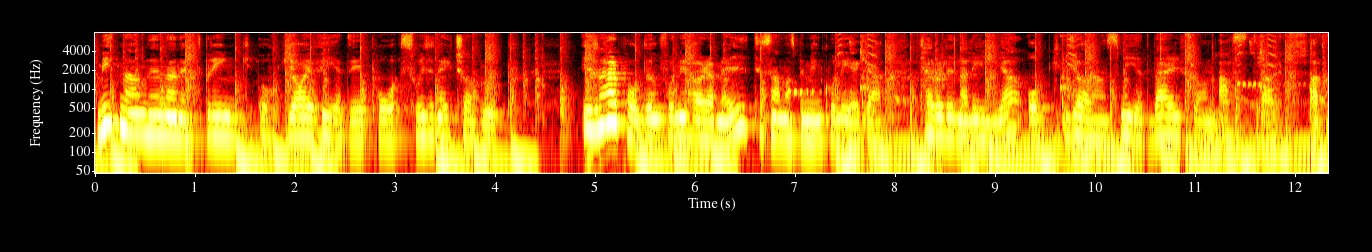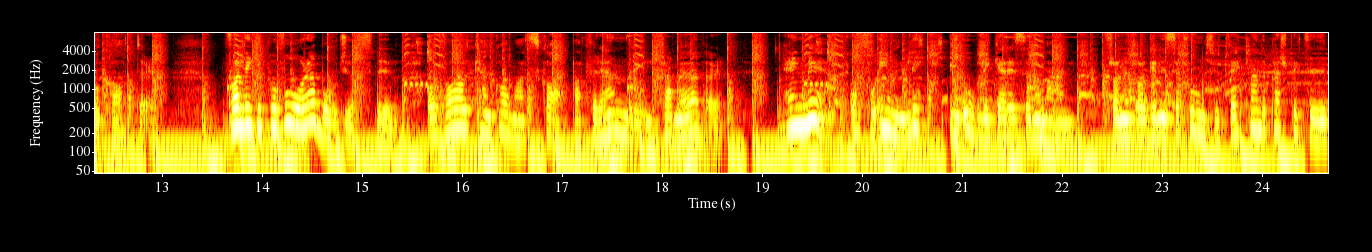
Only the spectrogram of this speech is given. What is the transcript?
Mitt namn är Nanette Brink och jag är VD på Sweden HR Group. I den här podden får ni höra mig tillsammans med min kollega Carolina Lilja och Göran Smedberg från Astra Advokater. Vad ligger på våra bord just nu och vad kan komma att skapa förändring framöver? Häng med och få inblick i olika resonemang från ett organisationsutvecklande perspektiv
